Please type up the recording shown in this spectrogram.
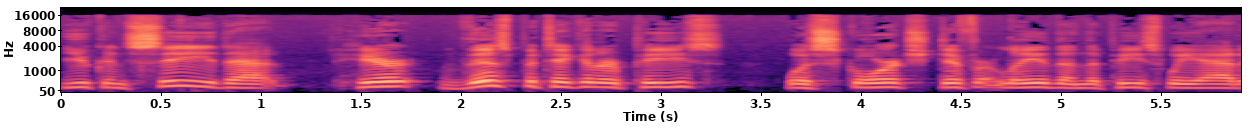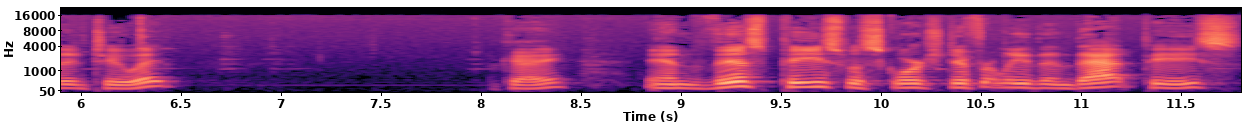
you can see that here, this particular piece was scorched differently than the piece we added to it. Okay? And this piece was scorched differently than that piece.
